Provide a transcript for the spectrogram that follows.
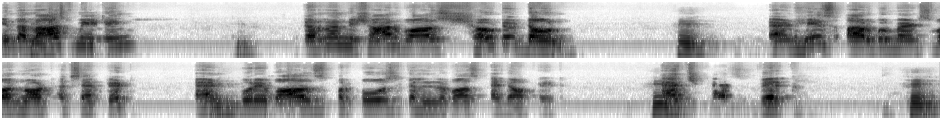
In the Hmm. last meeting, Colonel Nishan was shouted down ਹੂੰ and his arguments were not accepted and Hmm. Purewal's proposed calendar was adopted. ਹੂੰ H.S. Virk, ਹੂੰ।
